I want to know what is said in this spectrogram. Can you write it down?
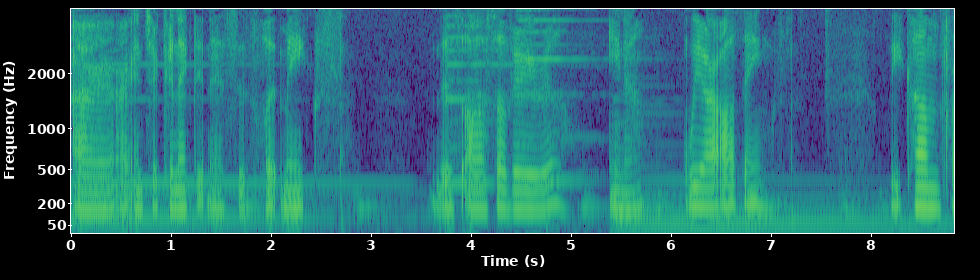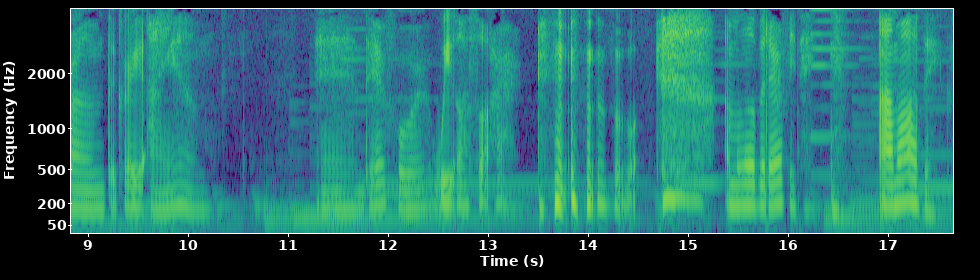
Our our interconnectedness is what makes this all so very real. You know, we are all things. We come from the great I am, and therefore we also are. I'm a little bit of everything. I'm all things.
